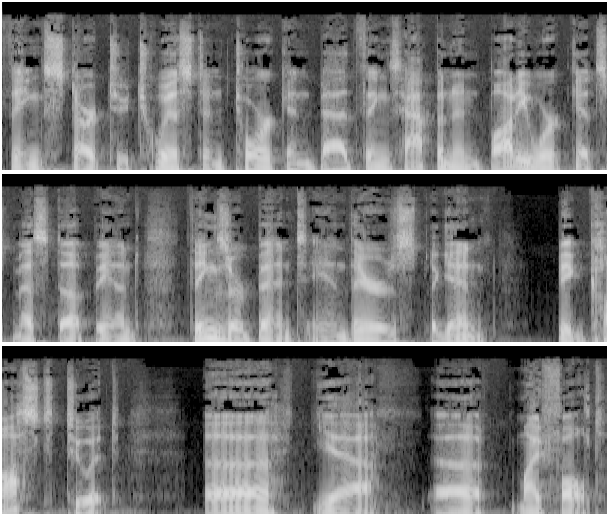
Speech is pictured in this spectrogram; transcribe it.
things start to twist and torque and bad things happen and bodywork gets messed up and things are bent and there's again big cost to it. Uh, yeah, uh, my fault,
